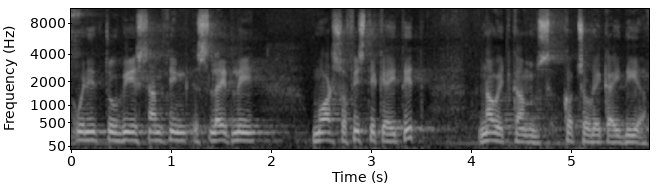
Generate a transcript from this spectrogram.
we need to be something slightly more sophisticated. Now it comes Kocourek idea.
